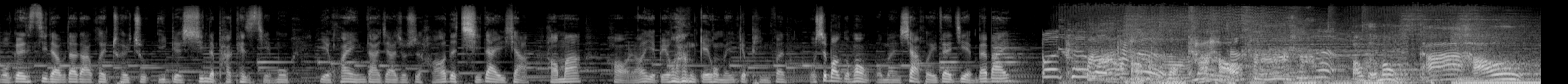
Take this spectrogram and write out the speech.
我跟 CW 大大会推出一个新的 Podcast 节目，也欢迎大家就是好好的期待一下，好吗？好，然后也别忘给我们一个评分。我是宝可梦，我们下回再见，拜拜。宝可梦卡好，宝可梦卡好。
